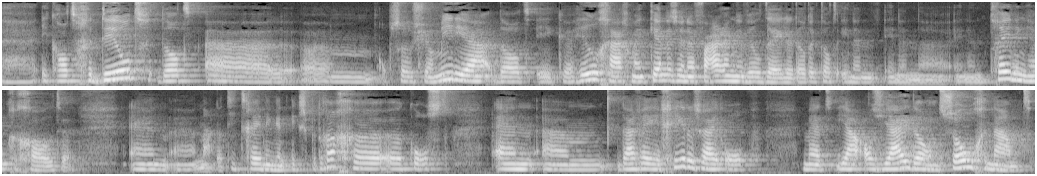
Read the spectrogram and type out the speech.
Uh, ik had gedeeld dat uh, um, op social media dat ik heel graag mijn kennis en ervaringen wil delen. Dat ik dat in een, in een, in een training heb gegoten. En nou, dat die training een x bedrag kost. En um, daar reageerde zij op met: Ja, als jij dan zogenaamd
